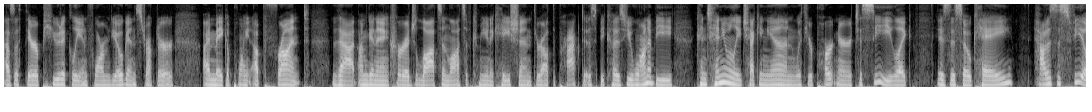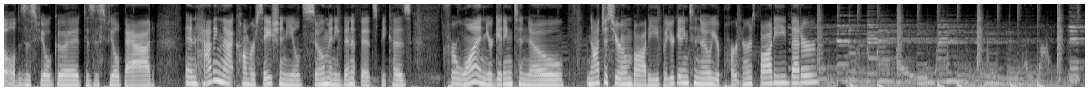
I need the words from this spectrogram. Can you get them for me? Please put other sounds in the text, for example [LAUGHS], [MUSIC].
as a therapeutically informed yoga instructor, I make a point up front that I'm going to encourage lots and lots of communication throughout the practice because you want to be continually checking in with your partner to see, like, is this okay? How does this feel? Does this feel good? Does this feel bad? And having that conversation yields so many benefits because, for one, you're getting to know not just your own body, but you're getting to know your partner's body better.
